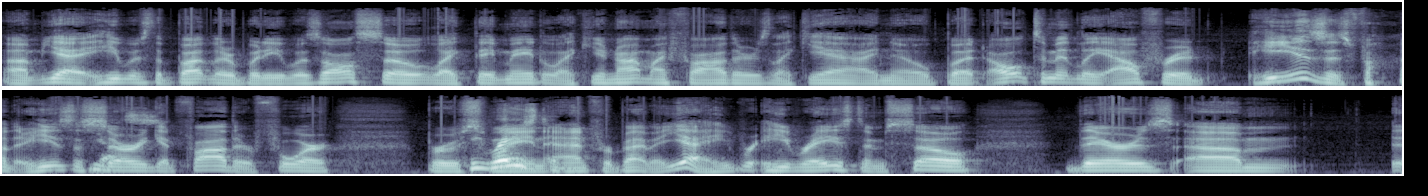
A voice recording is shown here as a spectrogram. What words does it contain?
um, yeah, he was the butler, but he was also like they made like you're not my father's. Like, yeah, I know, but ultimately, Alfred, he is his father. He is a Yes. surrogate father for Bruce He Wayne and for Batman. Yeah, he he raised him. So there's um uh,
